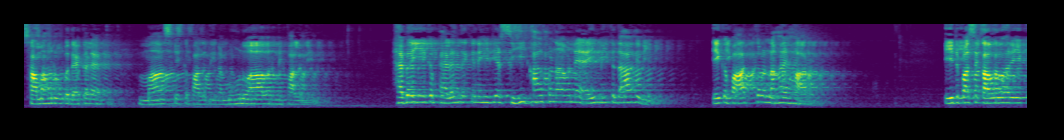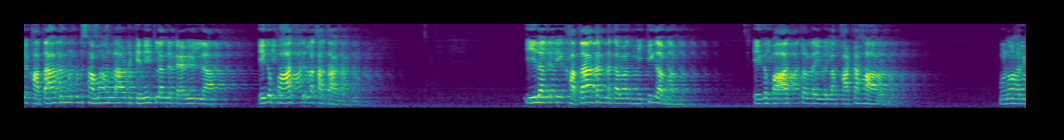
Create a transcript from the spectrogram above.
සමහරූප දැකල ඇත. මාස් එක පලදින මුහුණු ආවරණය පලනන හැබැයි ඒක පැළඳෙන හිටිය සිහි කල්පනාවන ඇයි මේක දාගෙන ඒක පාත් කළ නහය හාරණ ඊට පස්සේ කවරු හරි එක කතා කරනකට සමහරලාට කෙනෙක් ළඟට ඇවිල්ලා ඒක පාත් කරල කතා කරනවා. ඊළඟට කතා කරන ගමන් හිටි ගමන් ඒක පාත් කරලා ඉවෙලා කටහාරණ මොනහරි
